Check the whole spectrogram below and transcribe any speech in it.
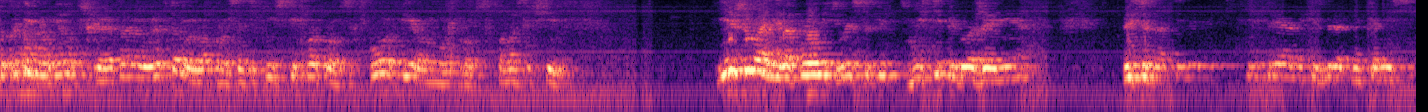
Добрый день, минуточку, это уже второй вопрос о технических вопросах. По первому вопросу, по насыщению. Есть желание дополнить, выступить, внести предложение председателя территориальных избирательных комиссий?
